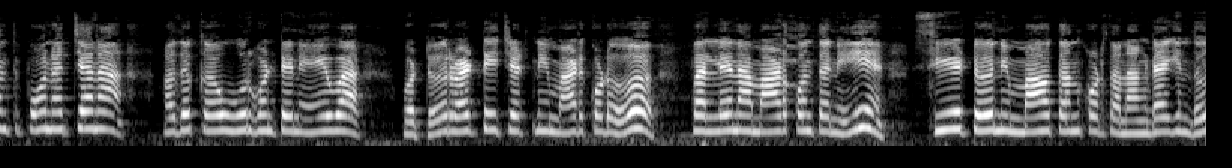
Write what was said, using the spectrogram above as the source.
ಅಂತ ಫೋನ್ ಹಚ್ಚಾನ ಅದಕ್ಕ ಊರ್ಗ್ ಹೊಂಟೇನಿ ಏವ ಒಟ್ಟು ರೊಟ್ಟಿ ಚಟ್ನಿ ಮಾಡ್ಕೊಡು ಪಲ್ಯ ನಾ ಮಾಡ್ಕೊಂತಾನಿ ಸೀಟ್ ನಿಮ್ ಮಾವ ತಂದ್ ಕೊಡ್ತಾನ ಅಂಗಡಿಯಾಗಿಂದ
